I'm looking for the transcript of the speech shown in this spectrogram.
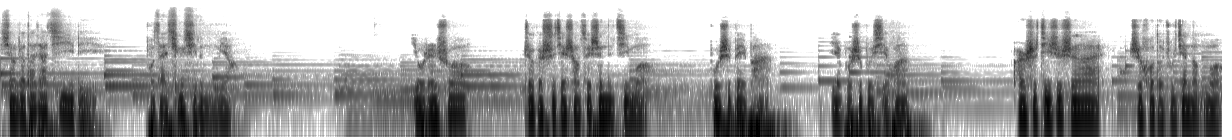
想着大家记忆里不再清晰的模样。有人说，这个世界上最深的寂寞，不是背叛，也不是不喜欢，而是极致深爱之后的逐渐冷漠。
